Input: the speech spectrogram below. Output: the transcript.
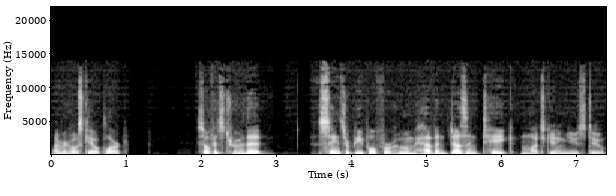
I'm your host, Cale Clark. So if it's true that saints are people for whom heaven doesn't take much getting used to.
